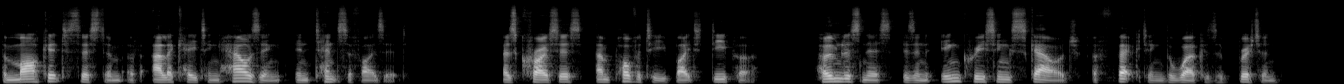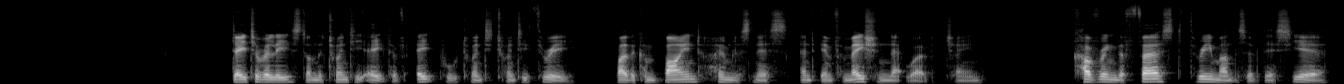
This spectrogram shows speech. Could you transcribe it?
the market system of allocating housing intensifies it. As crisis and poverty bite deeper, homelessness is an increasing scourge affecting the workers of Britain. Data released on the 28th of April 2023 by the Combined Homelessness and Information Network chain, covering the first three months of this year,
